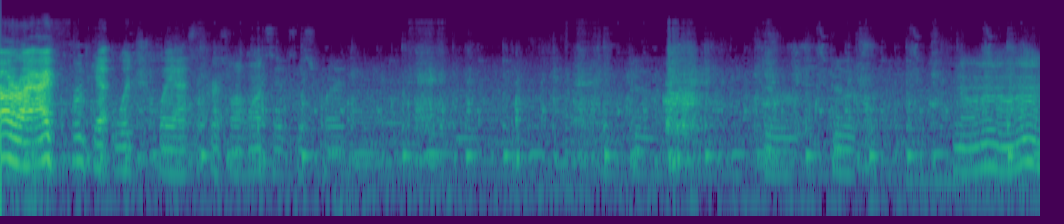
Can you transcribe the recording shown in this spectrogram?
Alright, I forget which way I first one. I want to say it's this way. No, no, no, no.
